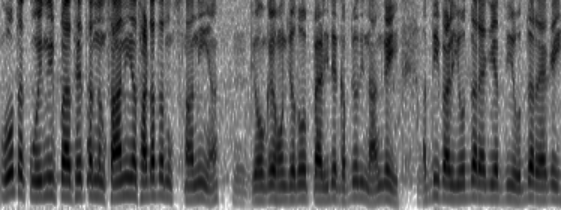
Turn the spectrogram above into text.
ਉਹ ਤਾਂ ਕੋਈ ਨਹੀਂ ਪਾਥੇ ਤਾਂ ਨੁਕਸਾਨ ਹੀ ਆ ਸਾਡਾ ਤਾਂ ਨੁਕਸਾਨ ਹੀ ਆ। ਕਿਉਂਕਿ ਹੁਣ ਜਦੋਂ ਪੈਲੀ ਦੇ ਗੱਭਿਓ ਦੀ ਲੰਘ ਗਈ ਅੱਧੀ ਪੈਲੀ ਉਧਰ ਰਹਿ ਗਈ ਅੱਧੀ ਉਧਰ ਰਹਿ ਗਈ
